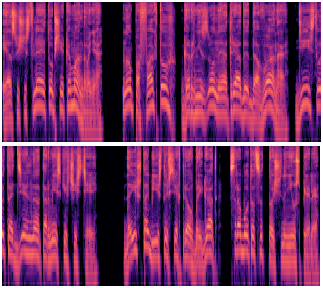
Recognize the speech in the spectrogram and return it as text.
и осуществляет общее командование, но по факту гарнизоны и отряды Давана действуют отдельно от армейских частей. Да и штабисты всех трех бригад сработаться точно не успели.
